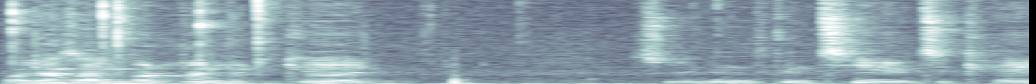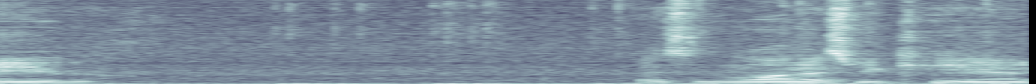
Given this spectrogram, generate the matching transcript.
Border that's like 100, good. So we can continue to cave as long as we can.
